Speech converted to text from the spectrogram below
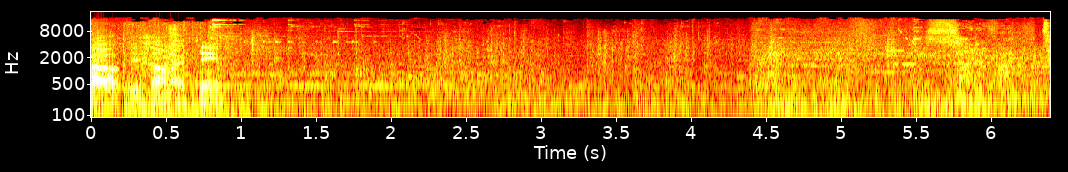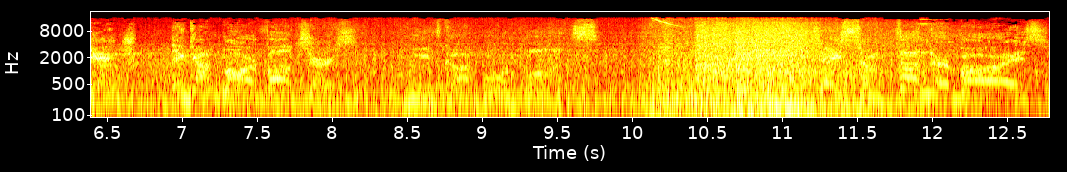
Oh, he's on my team. Thunder, boys!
